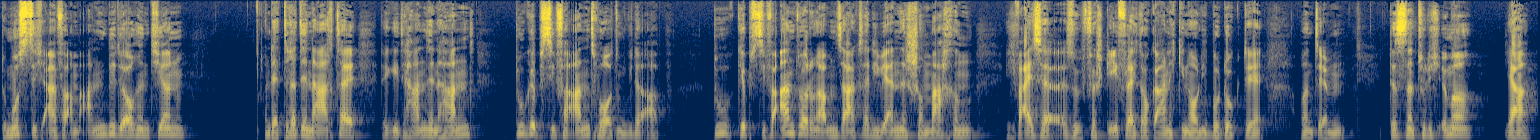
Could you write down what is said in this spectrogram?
Du musst dich einfach am Anbieter orientieren. Und der dritte Nachteil, der geht Hand in Hand. Du gibst die Verantwortung wieder ab. Du gibst die Verantwortung ab und sagst, ja, die werden das schon machen ich weiß ja, also ich verstehe vielleicht auch gar nicht genau die Produkte und ähm, das ist natürlich immer, ja,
